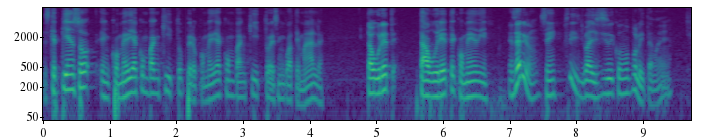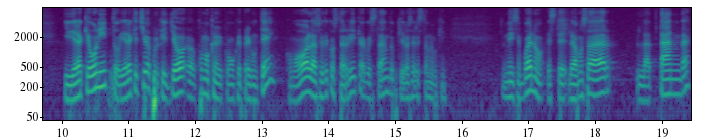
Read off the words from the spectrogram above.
Es que pienso en comedia con banquito, pero comedia con banquito es en Guatemala. Taburete. Taburete comedia, ¿En serio? sí. Sí, yo sí soy cosmopolita, mae. Y viera qué bonito, viera qué chido, porque yo eh, como que, como que pregunté, como, hola, soy de Costa Rica, hago stand-up, quiero hacer stand-up aquí. Entonces me dicen, bueno, este, le vamos a dar la tanda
